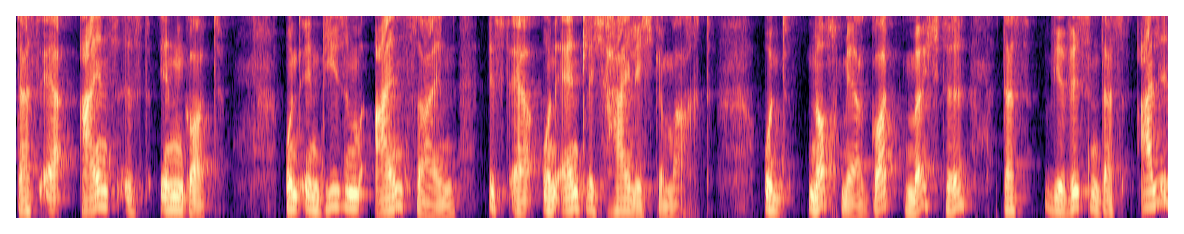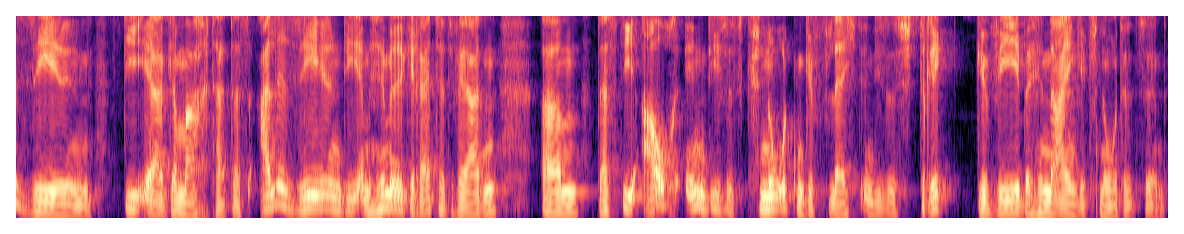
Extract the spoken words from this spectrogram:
dass er eins ist in Gott. Und in diesem Einssein ist er unendlich heilig gemacht. Und noch mehr, Gott möchte, dass wir wissen, dass alle Seelen, die er gemacht hat, dass alle Seelen, die im Himmel gerettet werden, ähm, dass die auch in dieses Knotengeflecht, in dieses Strick Gewebe hineingeknotet sind.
